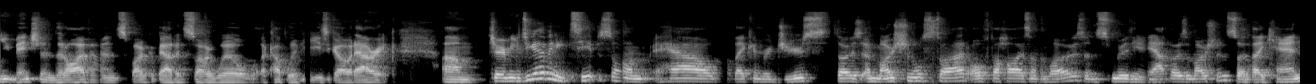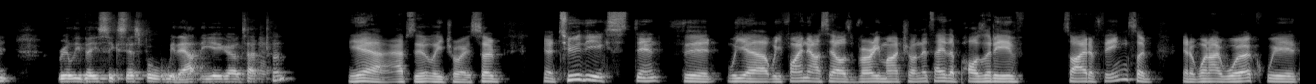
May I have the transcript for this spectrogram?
you mentioned that ivan spoke about it so well a couple of years ago at AREC um, Jeremy, do you have any tips on how they can reduce those emotional side of the highs and lows and smoothing out those emotions so they can really be successful without the ego attachment? Yeah, absolutely, Troy. So, you know, to the extent that we uh, we find ourselves very much on, let's say, the positive side of things. So, you know, when I work with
